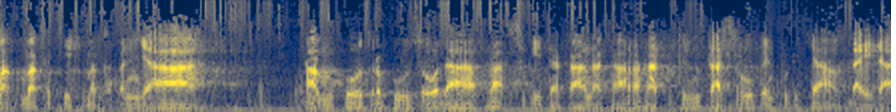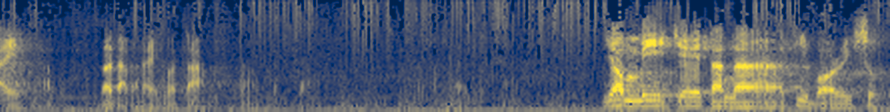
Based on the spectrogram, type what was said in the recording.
มรรคมรรคจิตมรรคปัญญา ทำโคตรภูโสดาพระสกิตาการอาคารหัตถึงตรัสรู้เป็นพุทธเจ้าใด ๆ ระดับใดก็ตาม ย่อมมีเจตนาที่บริสุทธิ์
